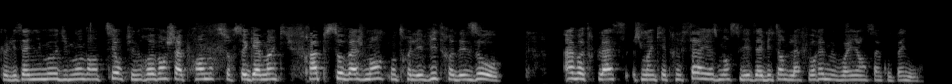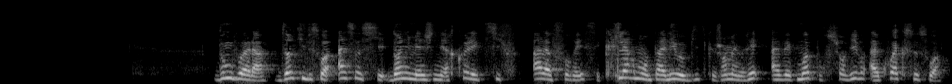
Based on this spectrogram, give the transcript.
que les animaux du monde entier ont une revanche à prendre sur ce gamin qui frappe sauvagement contre les vitres des zoos? À votre place, je m'inquiéterais sérieusement si les habitants de la forêt me voyaient en sa compagnie. Donc voilà, bien qu'il soit associé dans l'imaginaire collectif à la forêt, c'est clairement pas les hobbits que j'emmènerai avec moi pour survivre à quoi que ce soit.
